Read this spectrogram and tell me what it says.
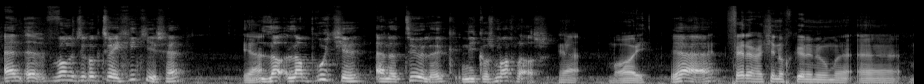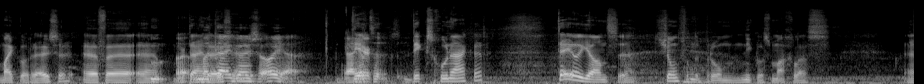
En uh, vervolgens natuurlijk ook twee Griekjes, hè? Ja. La Lamproetje en natuurlijk Nikos Maglas. Ja, mooi. Ja? Verder had je nog kunnen noemen uh, Michael Reuser. Of uh, Martijn, Martijn Reuser. Oh ja. ja Dirk, dat, Dick Schoenaker. Theo Jansen. John van der Brom. Nikos Maglas. Uh,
